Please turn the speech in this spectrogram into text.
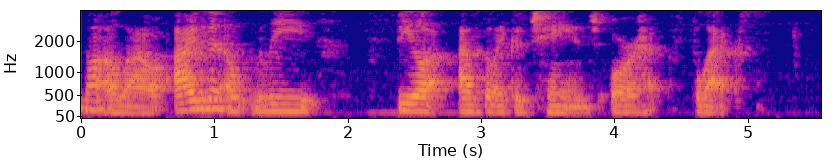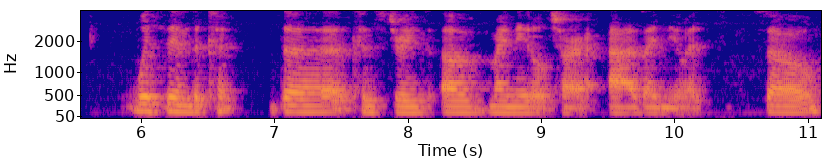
not allow i didn't really feel as though i could change or flex within the con- the constraints of my natal chart as i knew it so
